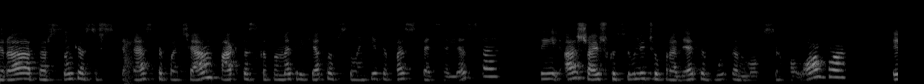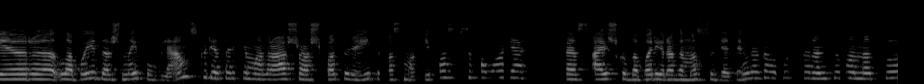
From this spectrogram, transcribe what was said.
yra per sunkios išspręsti pačiam, faktas, kad tuomet reikėtų apsilankyti pas specialistą, tai aš aišku siūlyčiau pradėti būtent nuo psichologo. Ir labai dažnai paaugliams, kurie, tarkim, man rašo, aš paturiu eiti pas mokyklos psichologę, kas aišku dabar yra gana sudėtinga galbūt karantino metu,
